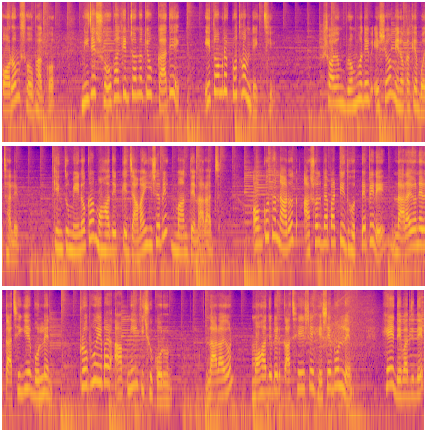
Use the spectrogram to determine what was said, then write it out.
পরম সৌভাগ্য। নিজের সৌভাগ্যের জন্য কেউ কাঁদে? এ তো আমরা প্রথম দেখছি। স্বয়ং ব্রহ্মদেব এসেও মেনকাকে বোঝালেন। কিন্তু মেনকা মহাদেবকে জামাই হিসেবে মানতে নারাজ। অজ্ঞতা নারদ আসল ব্যাপারটি ধরতে পেরে নারায়ণের কাছে গিয়ে বললেন, প্রভু, এবার আপনিই কিছু করুন। নারায়ণ মহাদেবের কাছে এসে হেসে বললেন, হে দেবাদিদেব,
